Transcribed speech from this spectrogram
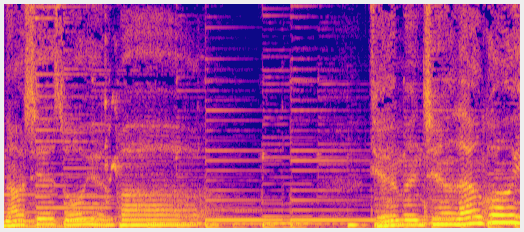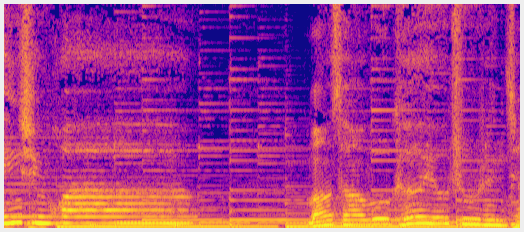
那些作业吧？铁门前篮筐银杏花，茅草屋可有住人家？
